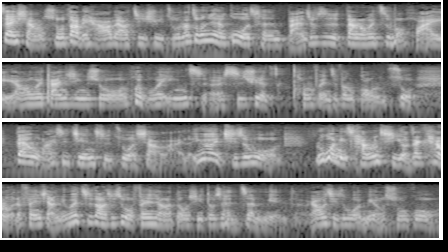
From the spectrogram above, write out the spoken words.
在想说，到底还要不要继续做？那中间的过程，本来就是当然会自我怀疑，然后会担心说会不会因此而失去了空服员这份工作。但我还是坚持做下来了，因为其实我，如果你长期有在看我的分享，你会知道，其实我分享的东西都是很正面的。然后其实我也没有说过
